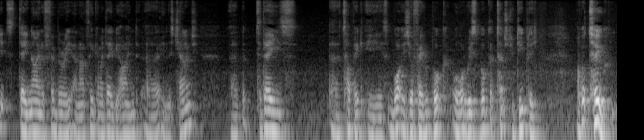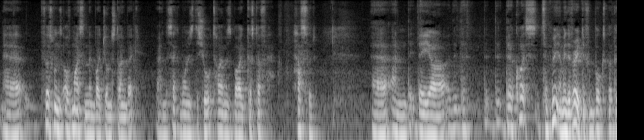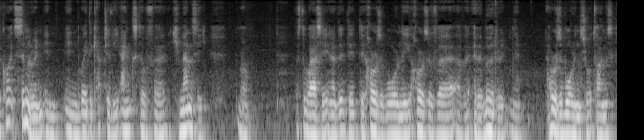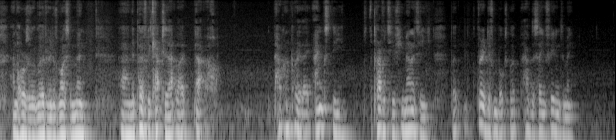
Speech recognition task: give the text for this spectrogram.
It's day nine of February, and I think I'm a day behind uh, in this challenge. Uh, but today's uh, topic is what is your favourite book or recent book that touched you deeply? I've got two. Uh, first one's Of Mice and Men by John Steinbeck, and the second one is The Short Timers by Gustav Hasford. Uh, and they are they're quite to me. I mean, they're very different books, but they're quite similar in in, in the way they capture the angst of uh, humanity. Well, that's the way I see it. You know, the, the, the horrors of war and the horrors of, uh, of, a, of a. You know, horrors of war in the short timers and the horrors of a murdering of mice and men. And they perfectly capture that, like that. How can I put it? They angst the depravity of humanity, but very different books, but have the same feeling to me.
